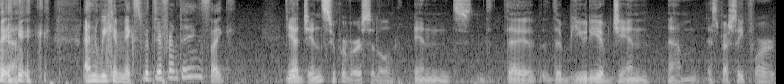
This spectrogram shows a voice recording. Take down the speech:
Yeah. Like, and we can mix with different things. Like, Yeah, gin's super versatile, and the the beauty of gin, um, especially for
